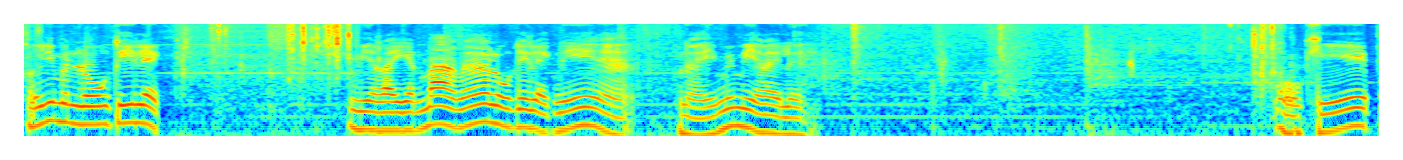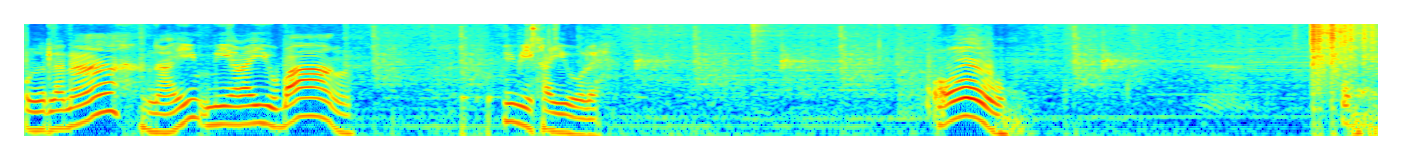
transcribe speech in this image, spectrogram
เฮ้ยนี่มันโรงตีเหล็ก มีอะไรกันบ้างนะโรงตีเหล็กนี่ไหนไม่มีอะไรเลย โอเคเปิดแล้วนะ ไหนมีอะไรอยู่บ้าง ไม่มีใครอยู่เลย โอ้โอ้โห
